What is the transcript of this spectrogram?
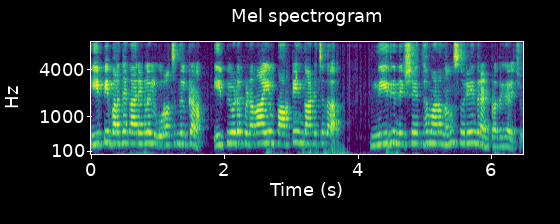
ഇ പി പറഞ്ഞ കാര്യങ്ങളിൽ ഉറച്ചു നിൽക്കണം. ഇ പിയുടെ പിണറായിയും പാർട്ടിയും കാണിച്ചത് നീതി നിഷേധമാണെന്നും സുരേന്ദ്രൻ പ്രതികരിച്ചു.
